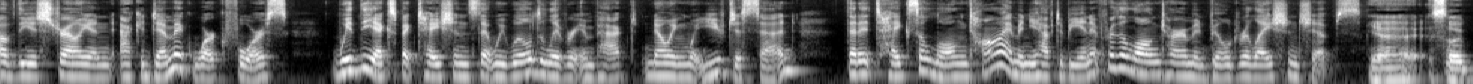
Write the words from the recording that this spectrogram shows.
of the Australian academic workforce with the expectations that we will deliver impact, knowing what you've just said, that it takes a long time and you have to be in it for the long term and build relationships. Yeah. So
